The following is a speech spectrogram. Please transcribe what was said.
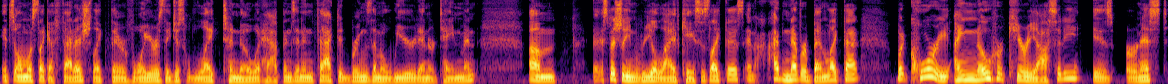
It's almost like a fetish, like they're voyeurs. They just like to know what happens. And in fact, it brings them a weird entertainment, um, especially in real life cases like this. And I've never been like that. But Cori, I know her curiosity is earnest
